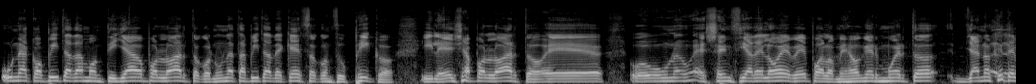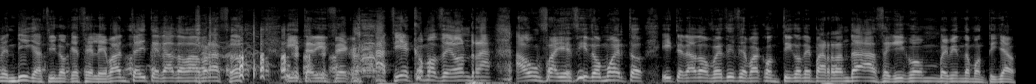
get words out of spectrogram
una copita de amontillado por lo harto con una tapita de queso con sus picos y le echas por lo harto eh, una esencia de loeve, pues a lo mejor el muerto ya no es que te bendiga, sino que se levanta y te da dos abrazos y te dice, así es como se honra a un fallecido muerto y te da dos veces y se va contigo de parranda a seguir con bebiendo amontillado.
